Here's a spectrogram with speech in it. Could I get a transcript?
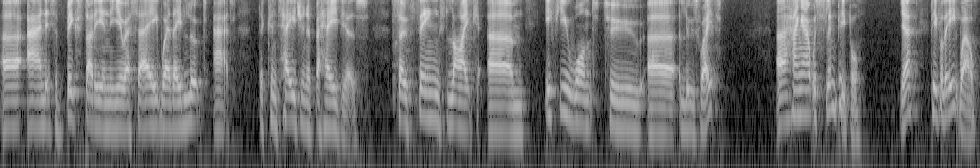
Uh, and it's a big study in the USA where they looked at the contagion of behaviors. So things like um, if you want to uh, lose weight, uh, hang out with slim people. Yeah? People that eat well.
